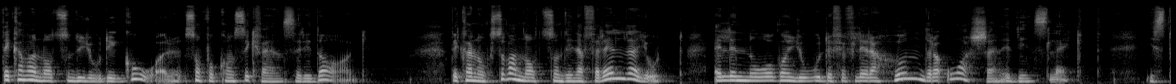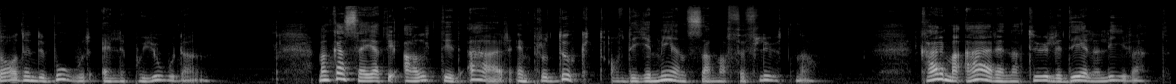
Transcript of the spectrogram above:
Det kan vara något som du gjorde igår som får konsekvenser idag. Det kan också vara något som dina föräldrar gjort eller någon gjorde för flera hundra år sedan i din släkt, i staden du bor eller på jorden. Man kan säga att vi alltid är en produkt av det gemensamma förflutna. Karma är en naturlig del av livet.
